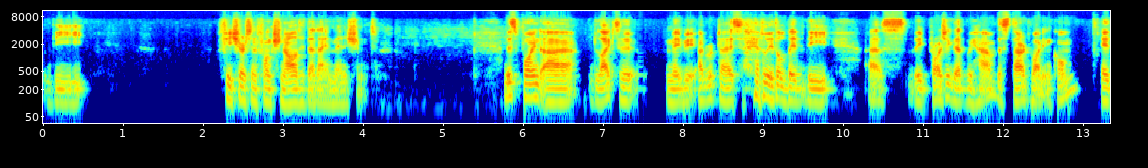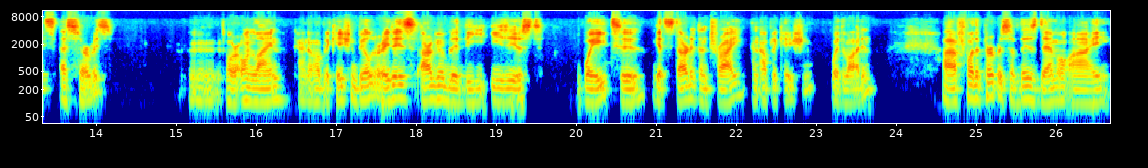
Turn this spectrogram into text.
the features and functionality that I mentioned. At this point, uh, I'd like to maybe advertise a little bit the as the project that we have, the Start Vaadin.com. It's a service uh, or online kind of application builder. It is arguably the easiest way to get started and try an application with Vaadin. Uh, for the purpose of this demo, I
